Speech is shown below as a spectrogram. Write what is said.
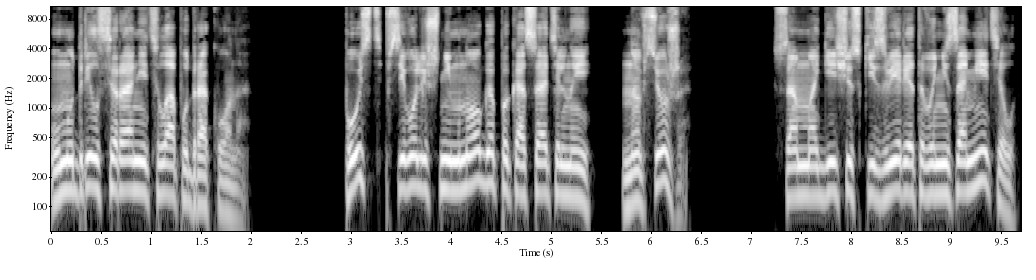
умудрился ранить лапу дракона. Пусть всего лишь немного по касательной, но все же. Сам магический зверь этого не заметил,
